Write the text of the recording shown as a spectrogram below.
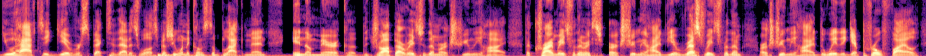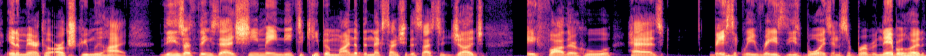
You have to give respect to that as well, especially when it comes to black men in America. The dropout rates for them are extremely high. The crime rates for them are, are extremely high. The arrest rates for them are extremely high. The way they get profiled in America are extremely high these are things that she may need to keep in mind of the next time she decides to judge a father who has basically raised these boys in a suburban neighborhood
